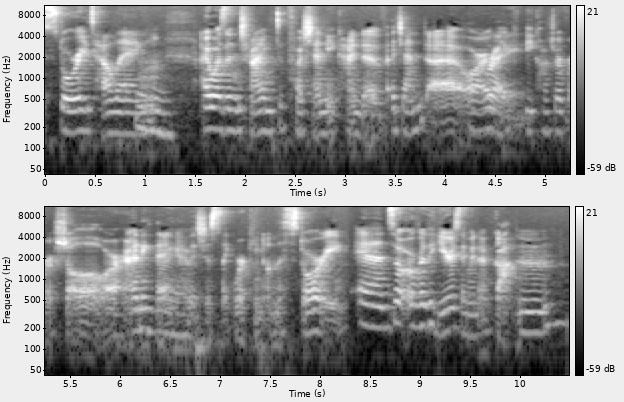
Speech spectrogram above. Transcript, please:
storytelling Mm-hmm. i wasn't trying to push any kind of agenda or Right. like be controversial or anything i was just like working on the story and so over the years i mean i've gotten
